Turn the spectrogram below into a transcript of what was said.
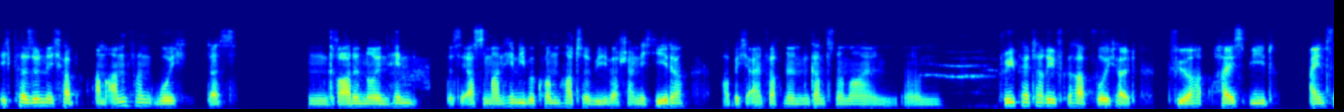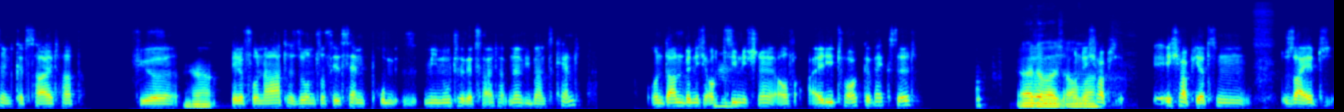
ich persönlich habe am Anfang, wo ich das, hm, grade neuen Hand das erste Mal 'n Handy bekommen hatte, wie wahrscheinlich jeder, habe ich einfach 'nen ganz normalen, ähm, Prepaid-Tarif gehabt, wo ich halt für Highspeed einzeln gezahlt habe, für Ja. Telefonate so und so viel Cent pro Minute gezahlt habe, ne, wie man's kennt. Und dann bin ich auch Mhm. ziemlich schnell auf Aldi Talk gewechselt. Ja, da war Ähm, ich auch und ich mal. habe ich habe jetzt 'n seit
